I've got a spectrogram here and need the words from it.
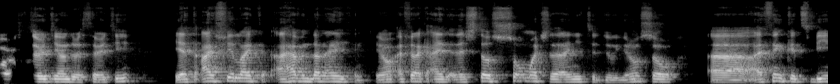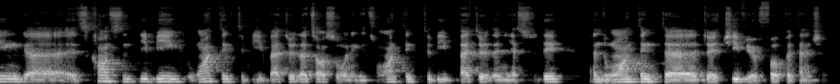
course, 30 under 30. Yet I feel like I haven't done anything. You know, I feel like I, there's still so much that I need to do. You know, so uh, I think it's being, uh, it's constantly being wanting to be better. That's also winning. It's wanting to be better than yesterday and wanting to to achieve your full potential.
